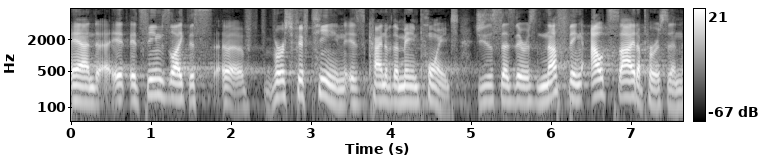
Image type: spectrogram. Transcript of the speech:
And it, it seems like this uh, verse 15 is kind of the main point. Jesus says, There is nothing outside a person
